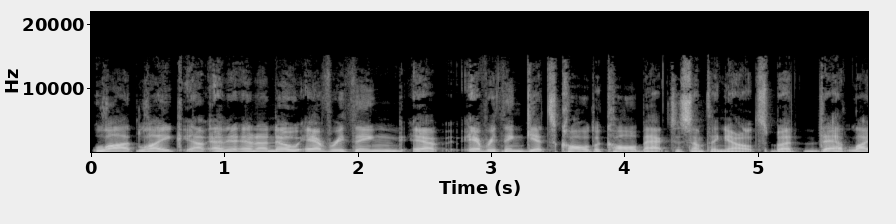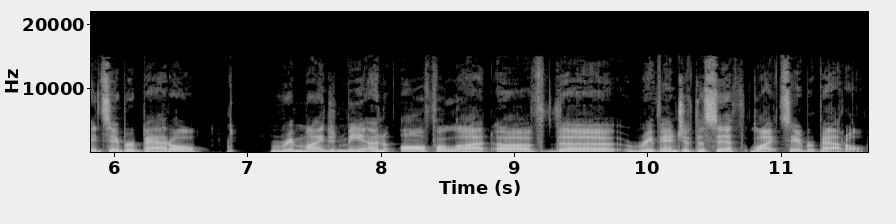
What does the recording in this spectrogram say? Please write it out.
lot like, and, and I know everything everything gets called a call back to something else, but that lightsaber battle reminded me an awful lot of the Revenge of the Sith lightsaber battle.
